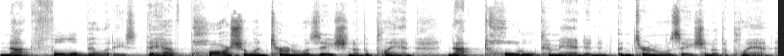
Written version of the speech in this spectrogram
not full abilities. They have partial internalization of the plan, not total command and internalization of the plan.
